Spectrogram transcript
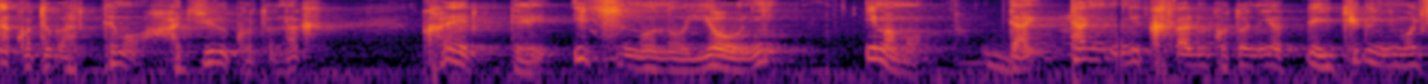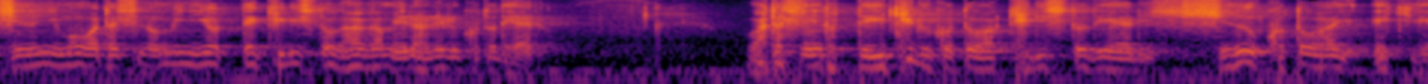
なことがあっても恥じることなくかえっていつものように今も大胆に語ることによって生きるにも死ぬにも私の身によってキリストが崇められることである。私にとって生きることはキリストであり死ぬことは益で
